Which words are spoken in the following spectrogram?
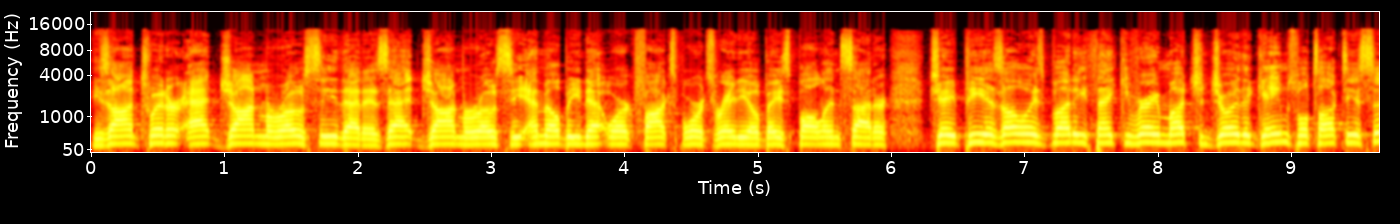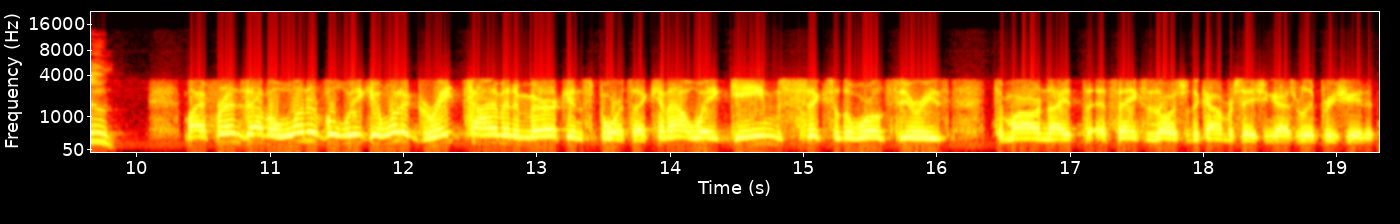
He's on Twitter at Jon Morosi. That is at Jon Morosi, MLB Network, Fox Sports Radio, Baseball Insider. JP, as always, buddy, thank you very much. Enjoy the games. We'll talk to you soon. My friends, have a wonderful weekend. What a great time in American sports. I cannot wait. Game six of the World Series tomorrow night. Thanks as always for the conversation, guys. Really appreciate it.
